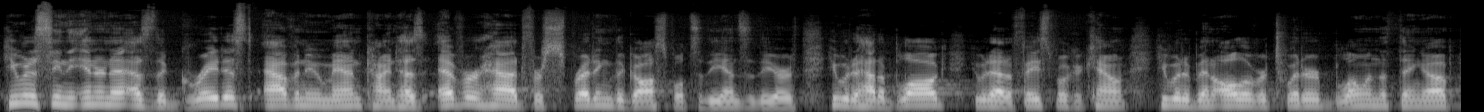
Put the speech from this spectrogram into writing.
he would have seen the internet as the greatest avenue mankind has ever had for spreading the gospel to the ends of the earth. He would have had a blog, he would have had a Facebook account, he would have been all over Twitter blowing the thing up,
